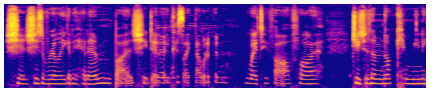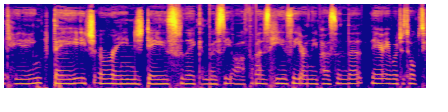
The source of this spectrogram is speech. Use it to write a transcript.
shit, she's really gonna hit him, but she didn't because, like, that would have been way too far for. Due to them not communicating, they each arrange days so they can both see Arthur, as he is the only person that they are able to talk to.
